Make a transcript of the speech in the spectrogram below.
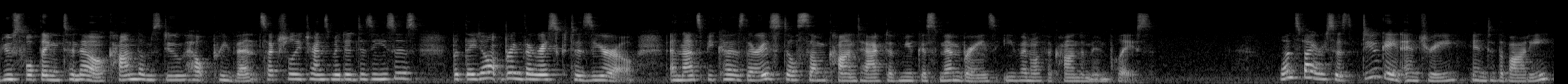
useful thing to know, condoms do help prevent sexually transmitted diseases, but they don't bring the risk to zero. And that's because there is still some contact of mucous membranes even with a condom in place. Once viruses do gain entry into the body,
